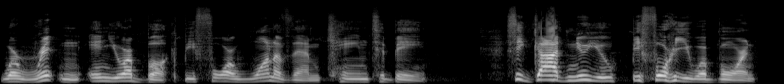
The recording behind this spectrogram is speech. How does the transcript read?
were written in your book before one of them came to be. See, God knew you before you were born.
